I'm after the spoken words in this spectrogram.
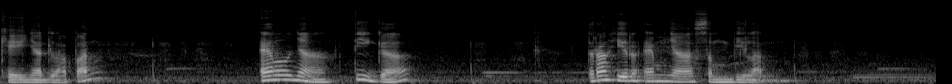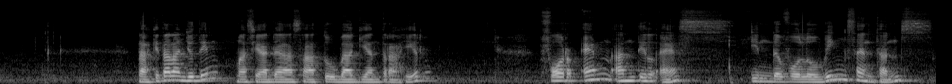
K-nya 8, L-nya 3, terakhir M-nya 9. Nah, kita lanjutin. Masih ada satu bagian terakhir. For N until S, in the following sentence,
